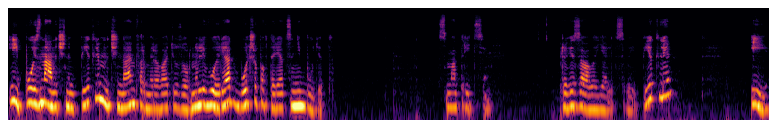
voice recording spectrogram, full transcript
и по изнаночным петлям начинаем формировать узор. Нулевой ряд больше повторяться не будет. Смотрите, провязала я лицевые петли и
